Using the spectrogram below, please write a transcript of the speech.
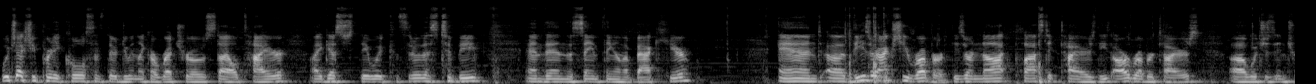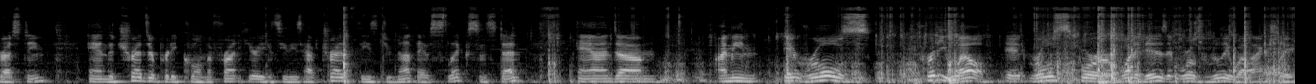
which is actually pretty cool since they're doing like a retro style tire. I guess they would consider this to be. And then the same thing on the back here. And uh, these are actually rubber. These are not plastic tires. These are rubber tires, uh, which is interesting. And the treads are pretty cool. In the front here, you can see these have treads. These do not. They have slicks instead. And, um, I mean, it rolls pretty well. It rolls for what it is. It rolls really well, actually.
